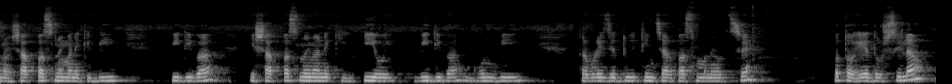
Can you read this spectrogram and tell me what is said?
নয়। সাত, পাঁচ, নয় মানে কি বি? বি দিবা, এই সাত পাঁচ নয় মানে কি? বি ওই বি দিবা, গুণ বি। তারপরে এই যে দুই, তিন, চার, পাঁচ মানে হচ্ছে কত? এ ধরছিলাম,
